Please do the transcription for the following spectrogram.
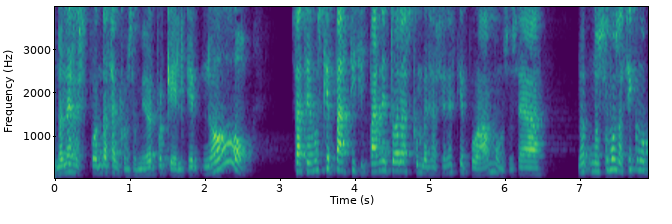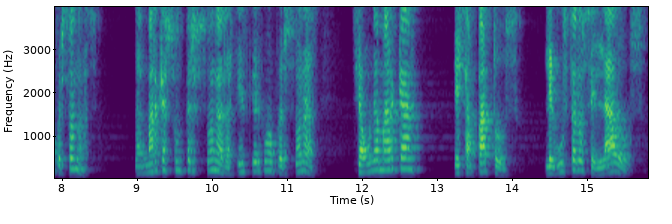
No le respondas al consumidor porque él tiene... No, o sea, tenemos que participar de todas las conversaciones que podamos. O sea, no, no somos así como personas. Las marcas son personas, las tienes que ver como personas si a una marca de zapatos le gustan los helados,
